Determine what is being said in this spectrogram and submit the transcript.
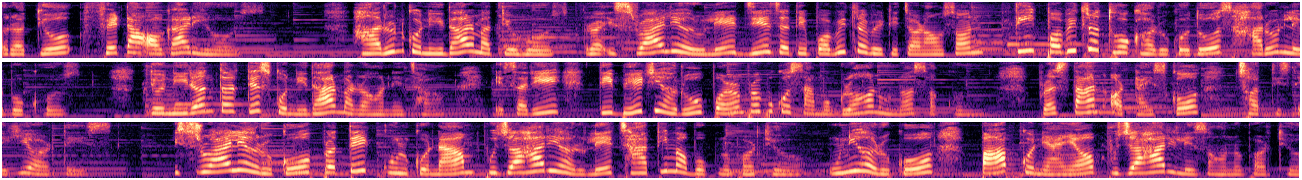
र त्यो फेटा अगाडि होस्। हारुनको निधारमा त्यो होस् र इसरायलीहरूले जे जति पवित्र भेटी चढाउँछन् ती पवित्र थोकहरूको दोष हारुनले बोकोस्। त्यो निरन्तर त्यसको निधारमा रहनेछ। यसरी ती भेटीहरू परमप्रभुको सामु ग्रहण हुन सकुन्। प्रस्थान अठाइसको छत्तिसदेखि अडतिस इसरायलीहरूको प्रत्येक कुलको नाम पुजाहारीहरूले छातीमा बोक्नु पर्थ्यो। उनीहरूको पापको न्याय पुजाहारीले सहनु पर्थ्यो।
